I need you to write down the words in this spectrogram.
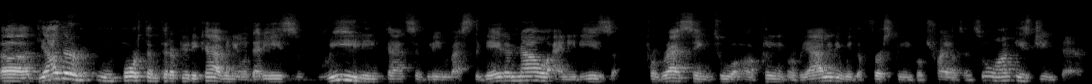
Uh, the other important therapeutic avenue that is really intensively investigated now, and it is progressing to a clinical reality with the first clinical trials and so on, is gene therapy.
